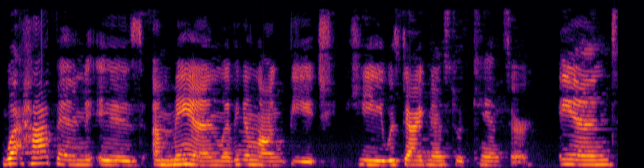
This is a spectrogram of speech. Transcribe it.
What happened is a man living in Long Beach, he was diagnosed with cancer. And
